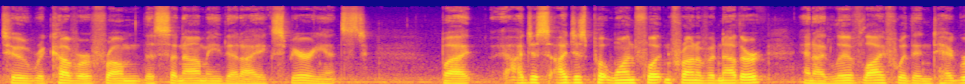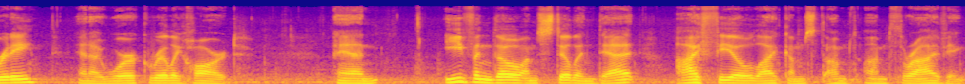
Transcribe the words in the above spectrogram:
to recover from the tsunami that I experienced. But I just I just put one foot in front of another and I live life with integrity and I work really hard. And even though I'm still in debt, I feel like I'm I'm I'm thriving.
